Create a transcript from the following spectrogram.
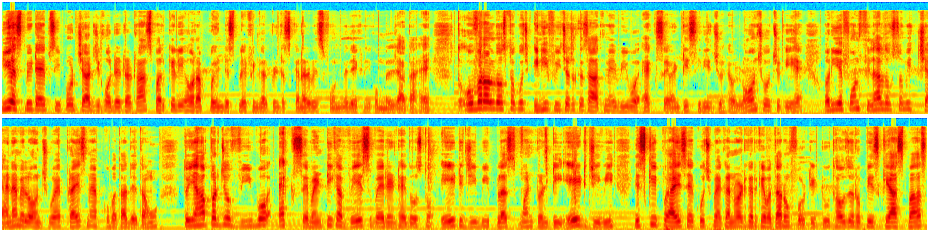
U S B type C port charging और डेटा ट्रांसफ़र के लिए और आपको इन डिस्प्ले फिंगरप्रिंट स्कैनर भी इस फ़ोन में देखने को मिल जाता है। तो ओवरऑल दोस्तों, कुछ इन्हीं फीचर्स के साथ में वीवो एक्स सेवेंटी सीरीज़ जो है लॉन्च हो चुकी है और ये फ़ोन फ़िलहाल दोस्तों भी चाइना में लॉन्च हुआ है। प्राइस मैं आपको बता देता हूँ। तो यहाँ पर जो वीवो एक्स सेवेंटी का बेस वेरियंट है दोस्तों eight G plus one twenty इसकी प्राइस है कुछ मैं कन्वर्ट करके बता रहा हूँ फोर्टी टू थाउज़ेंड रुपीज़ के आसपास।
